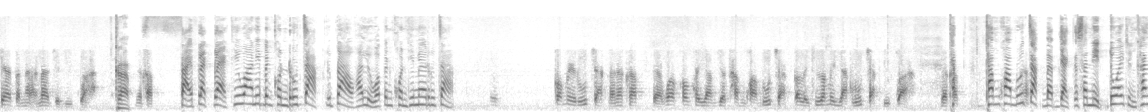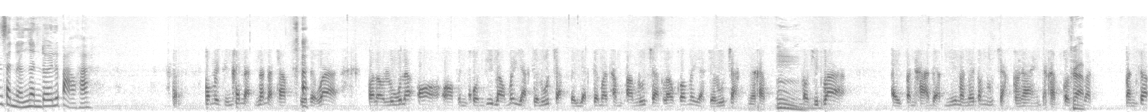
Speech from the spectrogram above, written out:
แก้ปัญหาน่าจะดีกว่าครับ นะครับ สายแปลกๆที่ว่านี่เป็นคนรู้จักหรือเปล่าคะหรือว่าเป็นคนที่ไม่รู้จัก ก็ไม่รู้จักนะครับ แต่ว่าเขาพยายามจะทำความรู้จักก็เลยคิดว่าไม่อยากรู้จักดีกว่านะครับ ทำความรู้จักแบบอยากจะสนิทด้วยถึงขั้นเสนอเงินด้วยหรือเปล่าคะ ก็ไม่ถึงขนาดนั้นนะครับเพียงแต่ว่าพอเรารู้แล้วอ้ออ้อเป็นคนที่เราไม่อยากจะรู้จักแต่อยากจะมาทำความรู้จักเราก็ไม่อยากจะรู้จักนะครับ อืม ก็คิดว่า ไอ้ปัญหาแบบนี้มันไม่ต้องรู้จักก็ได้นะครับ ก็คิดครับว่ามันก็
